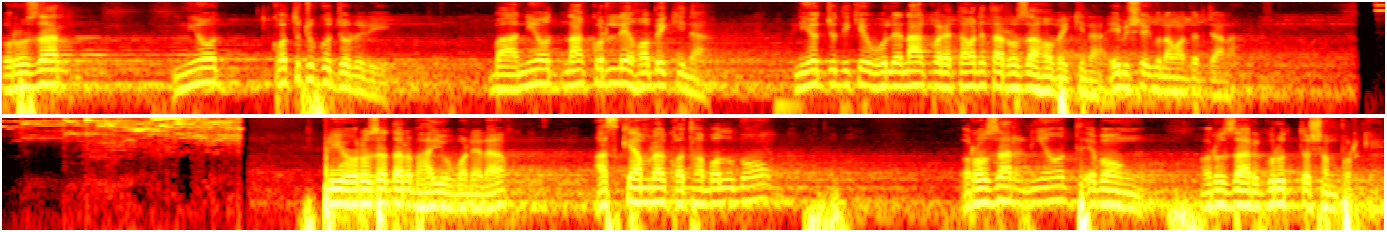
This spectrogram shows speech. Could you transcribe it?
রোজার নিয়ত কতটুকু জরুরি? বা নিয়ত না করলে হবে কি না নিয়ত যদি কেউ ভুলে না করে, তাহলে তার রোজা হবে কি না এই বিষয়গুলো আমাদের জানা। প্রিয় রোজাদার ভাই ও বোনেরা, আজকে আমরা কথা বলব রোজার নিয়ত এবং রোজার গুরুত্ব সম্পর্কে।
